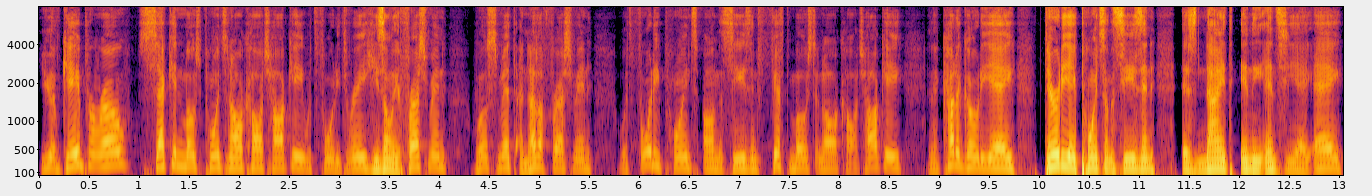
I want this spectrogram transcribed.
You have Gabe Perreault, second most points in all college hockey with 43. He's only a freshman. Will Smith, another freshman, with 40 points on the season, fifth most in all college hockey. And then Cutter Gauthier, 38 points on the season, is ninth in the NCAA.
